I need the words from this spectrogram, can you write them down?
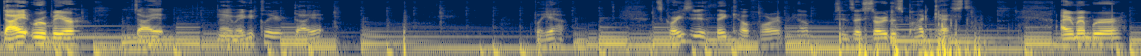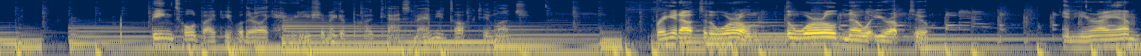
Diet root beer. Diet. Now you make it clear. Diet. But yeah. It's crazy to think how far I've come since I started this podcast. I remember being told by people, they're like, Harry, you should make a podcast, man. You talk too much. Bring it out to the world. The world know what you're up to. And here I am.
